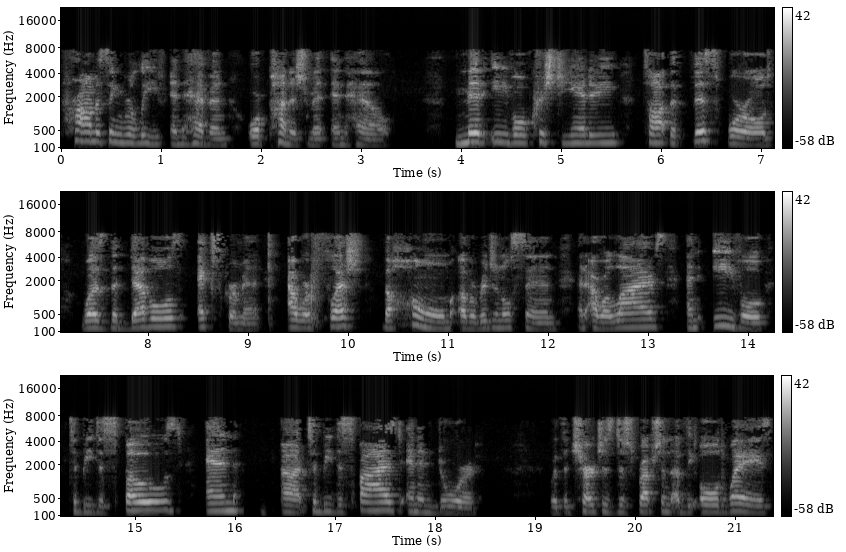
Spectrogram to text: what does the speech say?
promising relief in heaven or punishment in hell. Medieval Christianity taught that this world was the devil's excrement, our flesh the home of original sin, and our lives an evil to be disposed and uh, to be despised and endured. With the church's disruption of the old ways,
